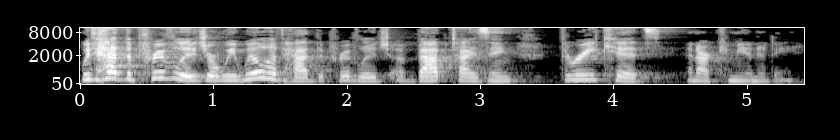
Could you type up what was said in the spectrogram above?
We've had the privilege, or we will have had the privilege, of baptizing three kids in our community.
